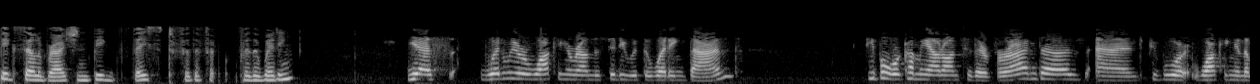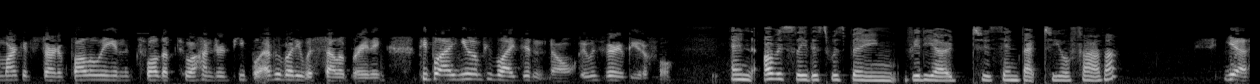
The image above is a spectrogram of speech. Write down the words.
Big celebration, big feast for the for the wedding. Yes, when we were walking around the city with the wedding band, people were coming out onto their verandas and people were walking in the market started following and it swelled up to a hundred people. Everybody was celebrating. People I knew and people I didn't know. It was very beautiful. And obviously this was being videoed to send back to your father? Yes.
